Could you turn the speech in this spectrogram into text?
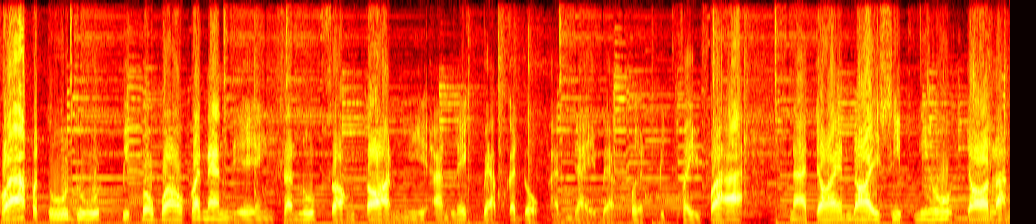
ขวาประตูดูดปิดเบาๆก็แน่นเองซันรูฟ2ตอนมีอันเล็กแบบกระดกอันใหญ่แบบเปิดปิดไฟฟ้า หน้าจอ Android 10 นิ้ว จอหลัง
